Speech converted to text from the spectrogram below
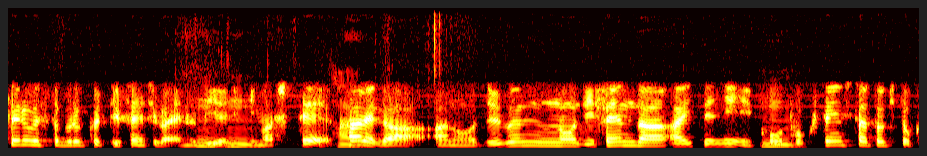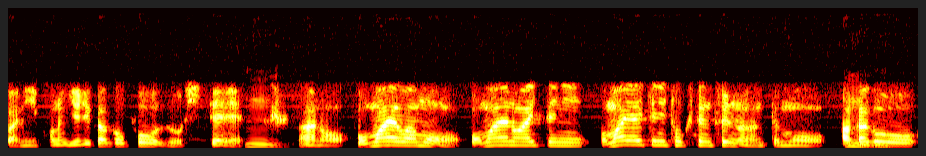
セル・ウェストブルックっていう選手が NBA にいまして、うんうんはい。彼があの自分のディフェンダー相手にこう得点した時とかにこのゆりかごポーズをして、うん。あのお前はもうお前の相手にお前相手に得点するのなんてもう赤子を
